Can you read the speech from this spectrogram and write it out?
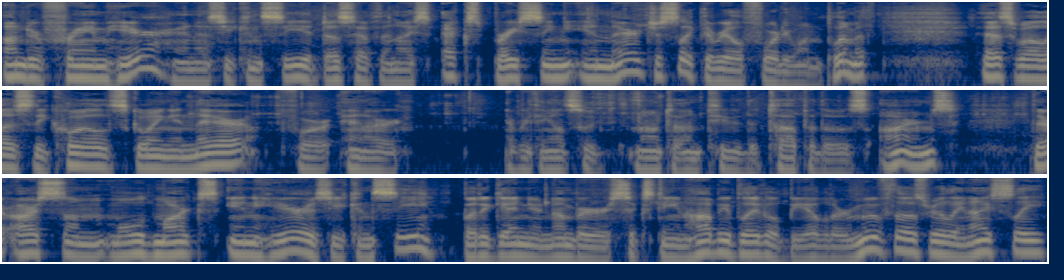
under frame here, and as you can see, it does have the nice X bracing in there, just like the real 41 Plymouth as well as the coils going in there for and our everything else would mount onto the top of those arms. There are some mold marks in here as you can see, but again your number 16 hobby blade will be able to remove those really nicely.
